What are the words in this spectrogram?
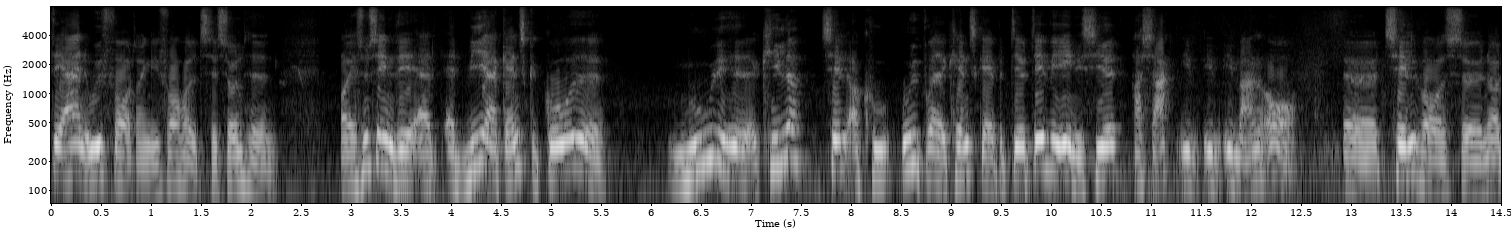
det er en udfordring i forhold til sundheden. Og jeg synes egentlig, at, at vi er ganske gode muligheder, kilder til at kunne udbrede kendskabet. Det er jo det, vi egentlig siger, har sagt i, i, i mange år øh, til vores... Øh, når,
